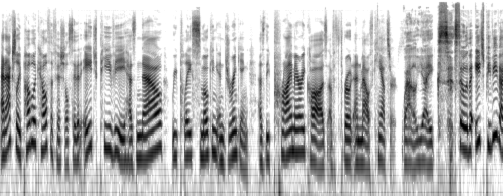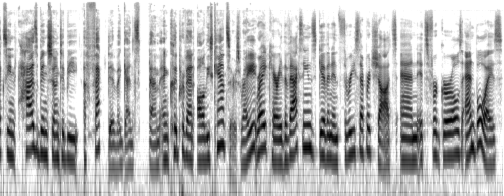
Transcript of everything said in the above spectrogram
And actually, public health officials say that HPV has now replaced smoking and drinking as the primary cause of throat and mouth cancers. Wow, yikes. So the HPV vaccine has been shown to be effective against them and could prevent all these cancers, right? Right, Carey. The vaccine's given in three separate shots, and it's for girls and boys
